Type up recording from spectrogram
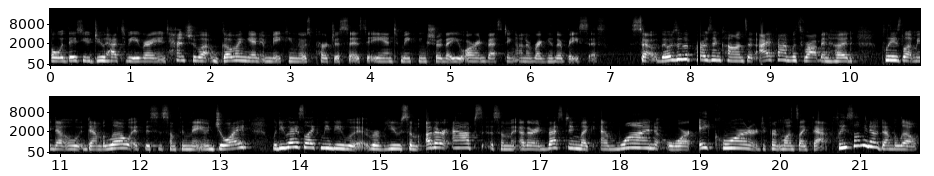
But with this, you do have to be very intentional about going in and making those purchases and making sure that you are investing on a regular basis. So those are the pros and cons that I found with Robinhood. Please let me know down below if this is something that you enjoyed. Would you guys like me to review some other apps, some other investing like M1 or Acorn or different ones like that? Please let me know down below.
